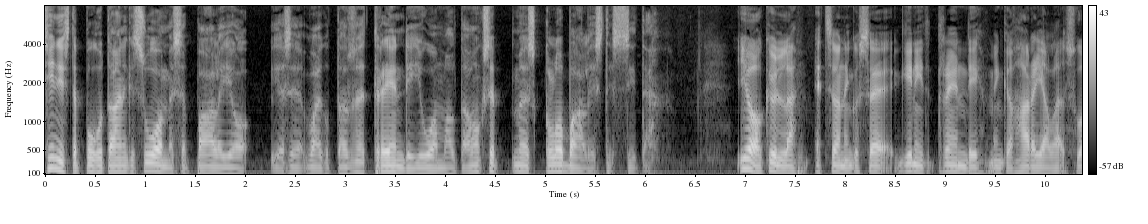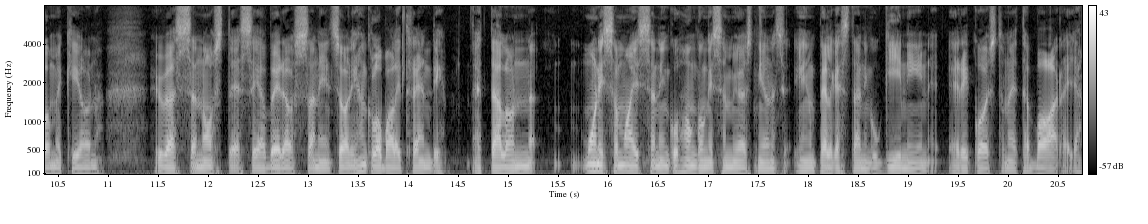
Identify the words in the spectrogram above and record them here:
Ginistä puhutaan ainakin Suomessa paljon ja se vaikuttaa se trendijuomalta. Onko se myös globaalisti sitä? Joo, kyllä. Et se on niinku se Gini-trendi, minkä harjalla Suomikin on hyvässä nosteessa ja vedossa, niin se on ihan globaali trendi. Että täällä on monissa maissa, niin kuin Hongkongissa myös, niin on pelkästään niin kuin Giniin erikoistuneita baareja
